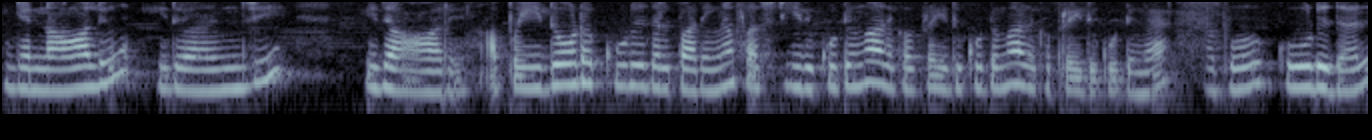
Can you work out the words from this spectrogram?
இங்கே நாலு இது அஞ்சு இது ஆறு. அப்போ இதோட கூடுதல் பார்த்திங்கன்னா ஃபஸ்ட்டு இது கூட்டுங்க அதுக்கப்புறம் இது கூட்டுங்க அதுக்கப்புறம் இது கூட்டுங்க. அப்போது கூடுதல்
